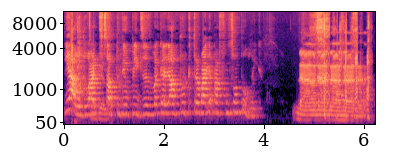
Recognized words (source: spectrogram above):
Yeah, o Duarte só pediu pizza de bacalhau porque trabalha para a função pública. Não, não, não, não, não.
